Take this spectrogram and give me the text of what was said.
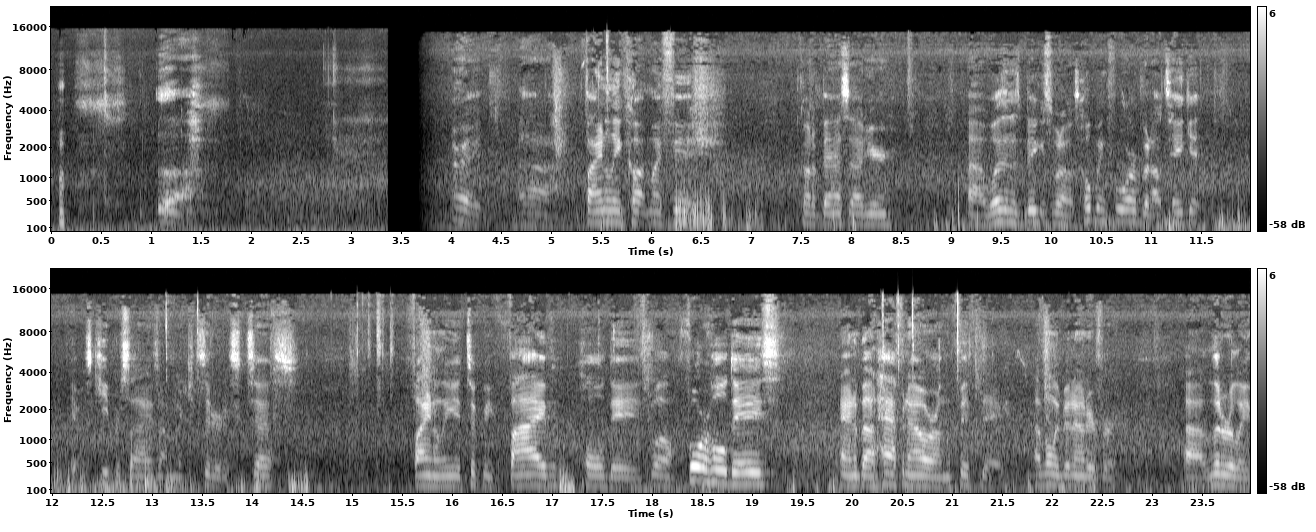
up. Ugh. Finally caught my fish. Caught a bass out here. Uh, wasn't as big as what I was hoping for, but I'll take it. It was keeper size. I'm gonna consider it a success. Finally, it took me five whole days. Well, four whole days and about half an hour on the fifth day. I've only been out here for uh, literally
